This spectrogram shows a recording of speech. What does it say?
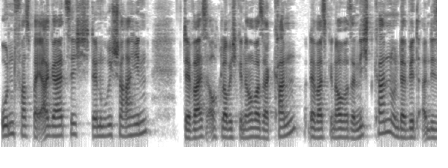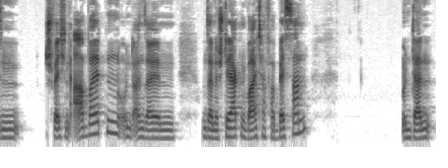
unfassbar ehrgeizig, der Nuri Shahin. Der weiß auch, glaube ich, genau, was er kann. Der weiß genau, was er nicht kann. Und der wird an diesen Schwächen arbeiten und an seinen, und seine Stärken weiter verbessern. Und dann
